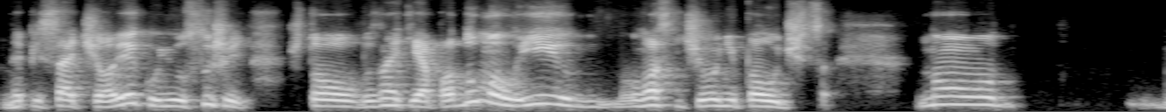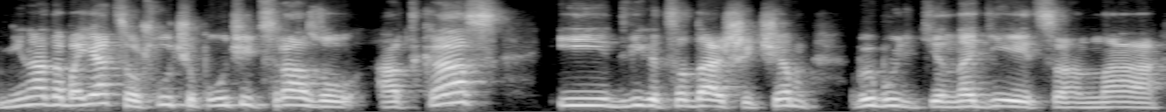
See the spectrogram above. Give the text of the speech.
написать человеку и услышать, что, вы знаете, я подумал, и у нас ничего не получится. Но не надо бояться, уж лучше получить сразу отказ и двигаться дальше, чем вы будете надеяться на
